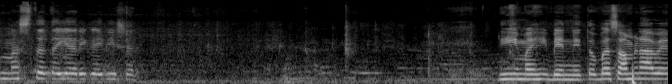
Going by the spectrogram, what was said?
મસ્ત તૈયારી કરી છે. ધીમહી બેનની તો બસ હમણાં હવે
